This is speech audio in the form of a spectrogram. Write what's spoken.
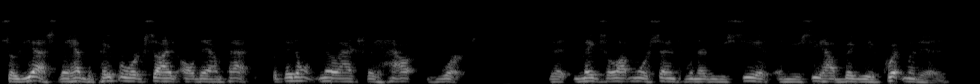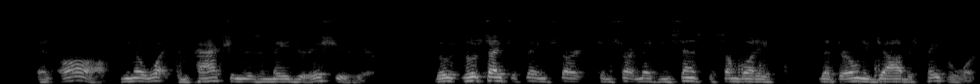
so yes, they have the paperwork side all down pat, but they don't know actually how it works. That makes a lot more sense whenever you see it and you see how big the equipment is. And oh, you know what? Compaction is a major issue here. Those those types of things start can start making sense to somebody that their only job is paperwork.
